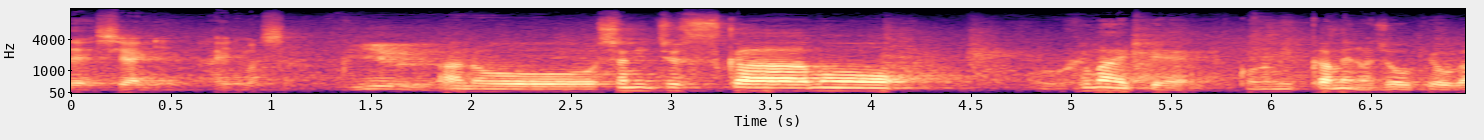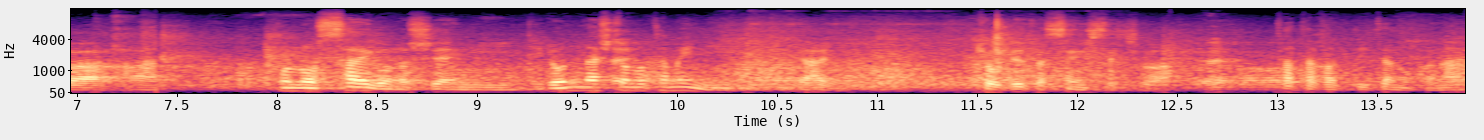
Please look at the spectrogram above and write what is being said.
って試合に入りました。あの初日2日も踏まえてこの3日目の状況がこの最後の試合にいろんな人のためにやはり今日出た選手たちは戦っていたのかなと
